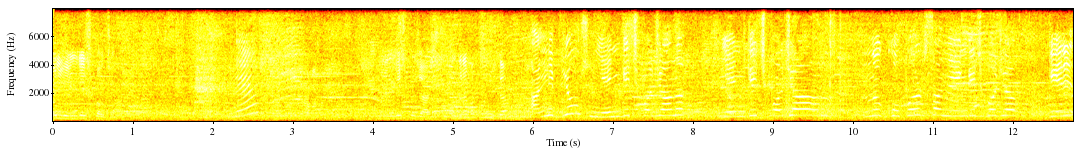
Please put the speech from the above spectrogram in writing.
O yengeç bacağı. Ne? Yengeç bacağı. Şimdi tadına bakalım güzel mi? Anne biliyor musun yengeç bacağını yengeç bacağını koparırsan yengeç bacağı geri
